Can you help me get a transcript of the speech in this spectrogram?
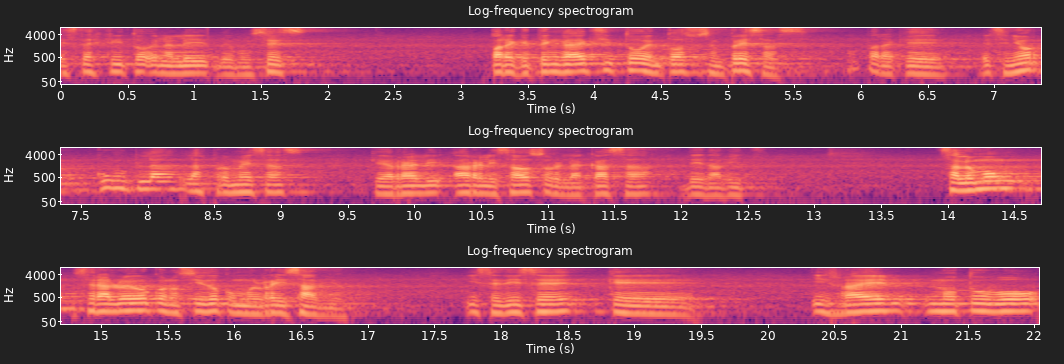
está escrito en la ley de Moisés, para que tenga éxito en todas sus empresas, para que el Señor cumpla las promesas que ha realizado sobre la casa de David. Salomón será luego conocido como el rey sabio y se dice que Israel no tuvo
